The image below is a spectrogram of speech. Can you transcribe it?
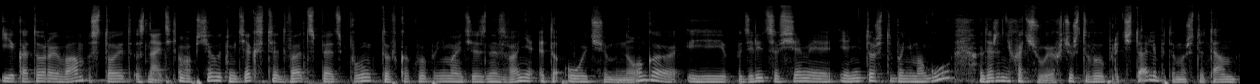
и которые вам стоит знать». Вообще в этом тексте 25 пунктов, как вы понимаете из названия, это очень много, и поделиться всеми я не то чтобы не могу, а даже не хочу. Я хочу, чтобы вы прочитали, потому что там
